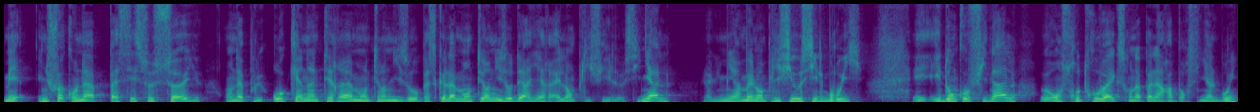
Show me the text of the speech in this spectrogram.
Mais une fois qu'on a passé ce seuil, on n'a plus aucun intérêt à monter en ISO, parce que la montée en ISO, derrière, elle amplifie le signal, la lumière, mais elle amplifie aussi le bruit. Et, et donc au final, euh, on se retrouve avec ce qu'on appelle un rapport signal-bruit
